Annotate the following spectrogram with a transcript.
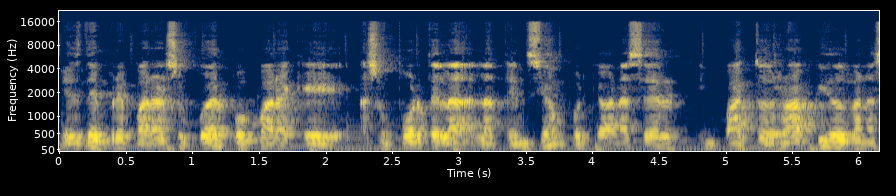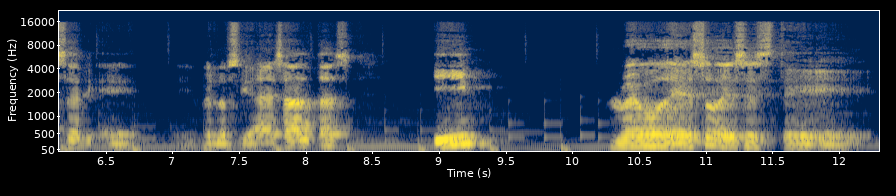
Es de preparar su cuerpo para que soporte la, tensión, porque van a ser impactos rápidos, van a ser eh, eh, velocidades altas. Y luego de eso es este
